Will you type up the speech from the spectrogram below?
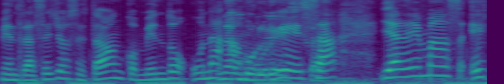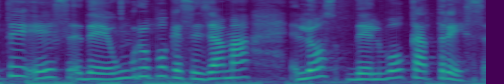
mientras ellos estaban comiendo una, Una hamburguesa. hamburguesa. Y además, este es de un grupo que se llama Los del Boca 3.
